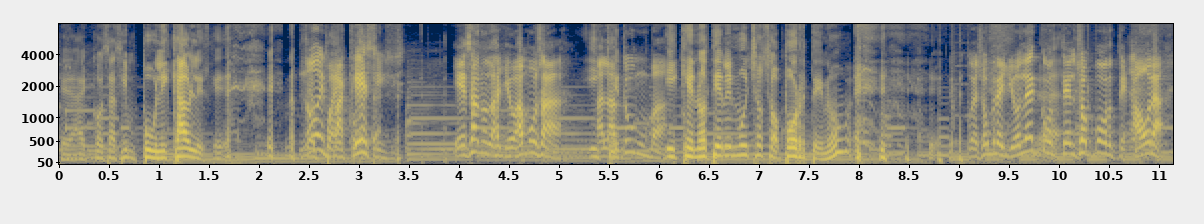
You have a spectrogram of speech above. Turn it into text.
que Dios. hay cosas impublicables. que No, ¿y para qué? Si- esa nos la llevamos a, Y a la tumba. Y que no tienen mucho soporte, ¿no? Pues hombre, yo le conté el soporte. Ahora,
